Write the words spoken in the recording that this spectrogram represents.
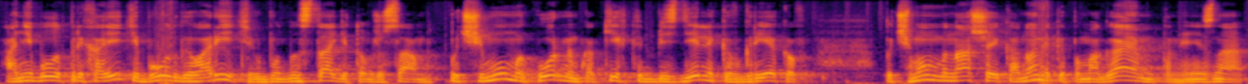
Они будут приходить и будут говорить в Бундестаге том же самом, почему мы кормим каких-то бездельников, греков, почему мы нашей экономикой помогаем, там, я не знаю,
